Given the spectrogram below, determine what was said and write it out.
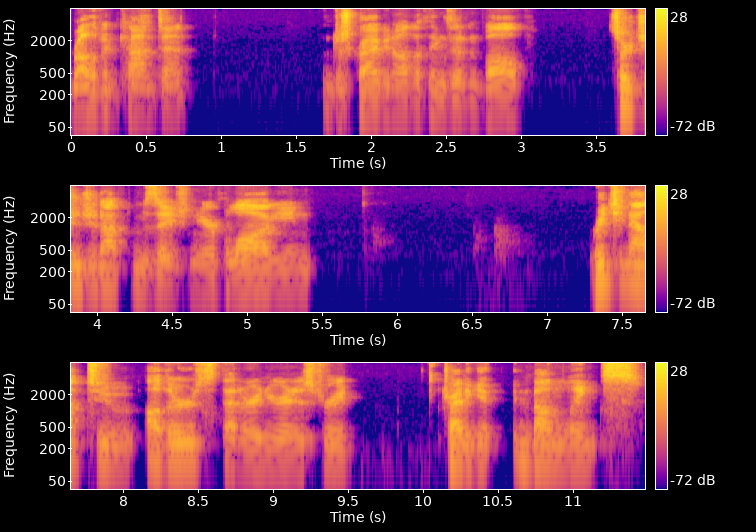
relevant content. And describing all the things that involve search engine optimization here, blogging, reaching out to others that are in your industry, try to get inbound links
